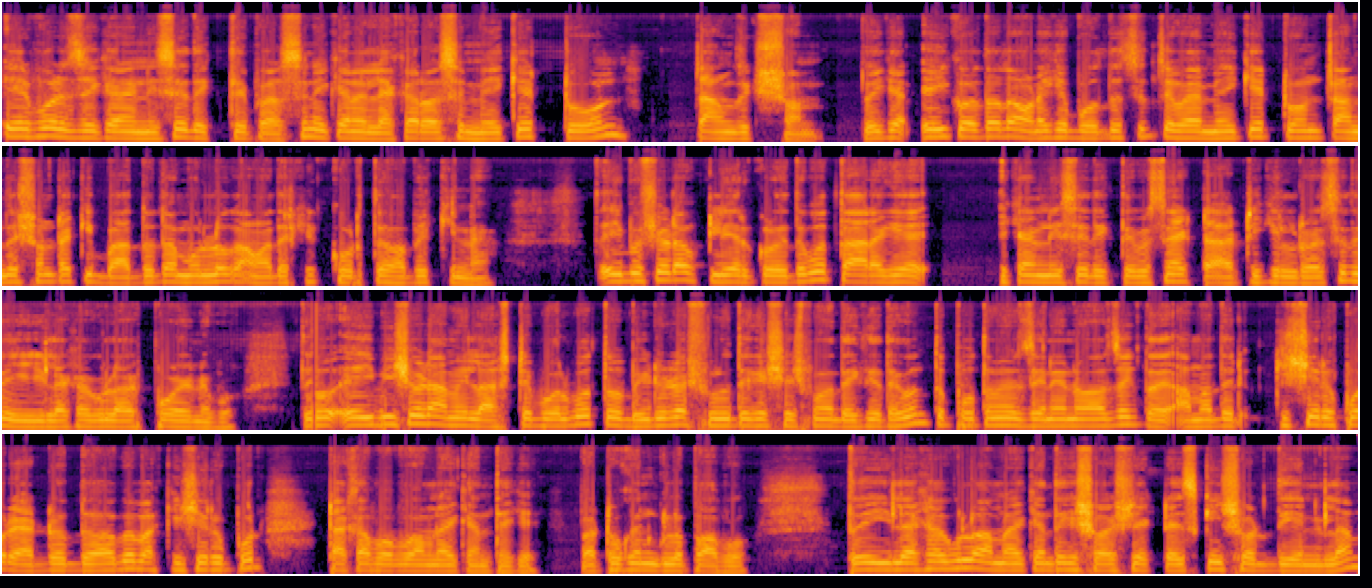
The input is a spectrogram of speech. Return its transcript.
এরপরে যেখানে নিচে দেখতে পাচ্ছেন, এখানে লেখা রয়েছে মেকের টোন ট্রানজেকশন তো এখানে, এই কথাটা অনেকে বলতেছে যে, ভাই মেকের টোন ট্রানজেকশনটা কি বাধ্যতামূলক আমাদেরকে করতে হবে কিনা? তো এই বিষয়টাও ক্লিয়ার করে দেবো। তার আগে এখানে নিচে দেখতে পাচ্ছেন একটা আর্টিকেল রয়েছে, তো এই লেখাগুলো পড়ে নেব। তো এই বিষয়টা আমি লাস্টে বলব। তো ভিডিওটা শুরু থেকে শেষ পর্যন্ত দেখতে থাকুন। তো প্রথমে জেনে নেওয়া যাক আমাদের কিসের উপর অ্যাড্রপ দেওয়া হবে বা কিসের উপর টাকা পাবো আমরা এখান থেকে বা টোকেনগুলো পাবো। তো এই লেখাগুলো আমরা এখান থেকে সরাসরি একটা স্ক্রিনশট দিয়ে নিলাম।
